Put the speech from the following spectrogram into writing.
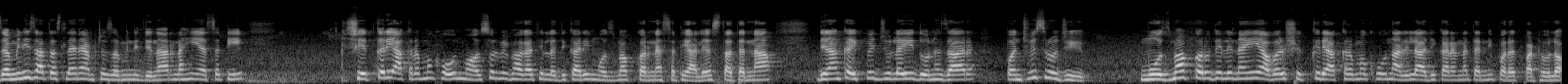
जमिनी जात असल्याने आमच्या जमिनी देणार नाही यासाठी शेतकरी आक्रमक होऊन महसूल विभागातील अधिकारी मोजमाप करण्यासाठी आले असता त्यांना दिनांक एकवीस जुलै दोन हजार पंचवीस रोजी मोजमाप करू दिले नाही यावर शेतकरी आक्रमक होऊन आलेल्या अधिकाऱ्यांना त्यांनी परत पाठवलं.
